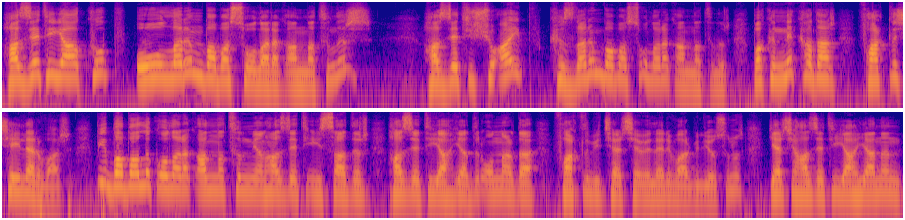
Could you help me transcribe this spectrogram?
Hazreti Yakup oğulların babası olarak anlatılır. Hazreti Şuayb kızların babası olarak anlatılır. Bakın ne kadar farklı şeyler var. Bir babalık olarak anlatılmayan Hazreti İsa'dır, Hazreti Yahya'dır. Onlar da farklı bir çerçeveleri var biliyorsunuz. Gerçi Hazreti Yahya'nın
